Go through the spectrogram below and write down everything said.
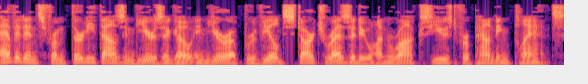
Evidence from 30,000 years ago in Europe revealed starch residue on rocks used for pounding plants.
